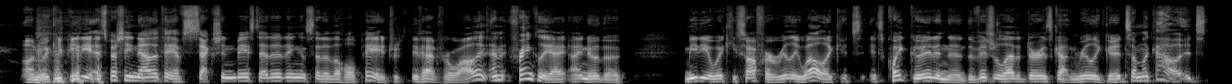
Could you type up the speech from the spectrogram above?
on Wikipedia, especially now that they have section based editing instead of the whole page, which they've had for a while. And, and frankly, I, I know the MediaWiki software really well. Like it's it's quite good and the, the visual editor has gotten really good. So i'm like oh it's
